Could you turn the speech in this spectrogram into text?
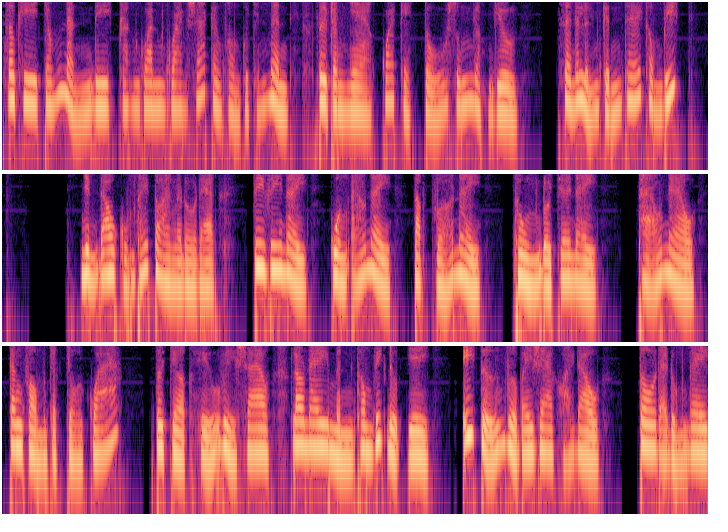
sau khi chống nạnh đi quanh quanh quan sát căn phòng của chính mình, từ trần nhà qua kẹt tủ xuống gầm giường. Sao nó lĩnh kỉnh thế không biết. Nhìn đâu cũng thấy toàn là đồ đạc, tivi này, quần áo này, tập vở này, thùng đồ chơi này. Thảo nào, căn phòng chật chội quá. Tôi chợt hiểu vì sao lâu nay mình không viết được gì. Ý tưởng vừa bay ra khỏi đầu, tôi đã đụng ngay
